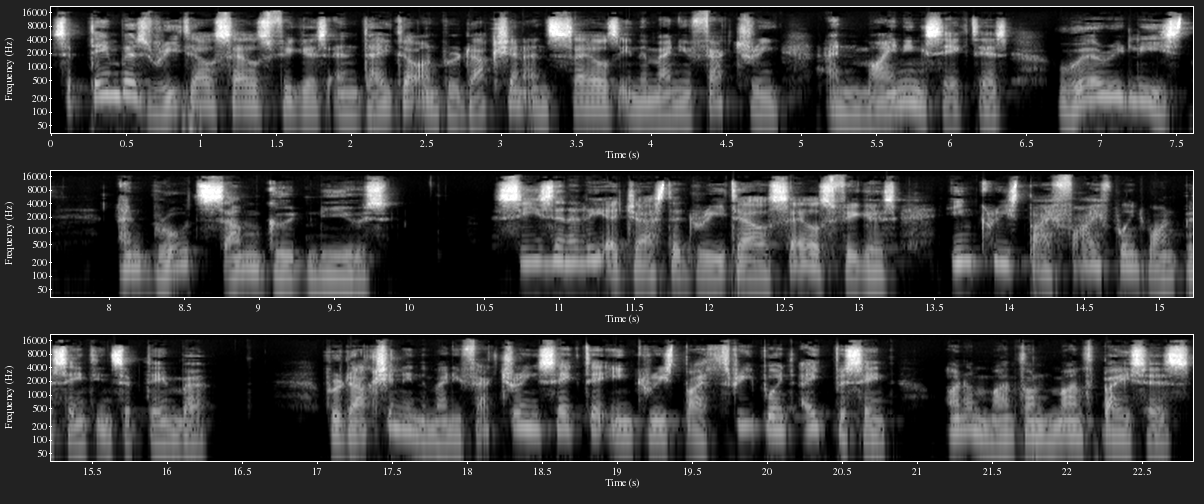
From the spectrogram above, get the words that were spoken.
September's retail sales figures and data on production and sales in the manufacturing and mining sectors were released and brought some good news. Seasonally adjusted retail sales figures increased by 5.1% in September. Production in the manufacturing sector increased by 3.8% on a month on month basis.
